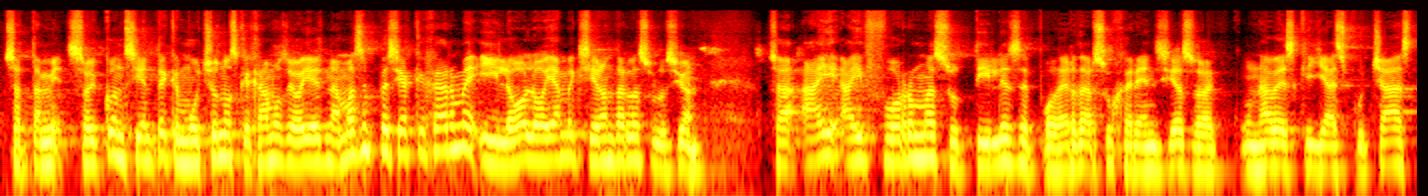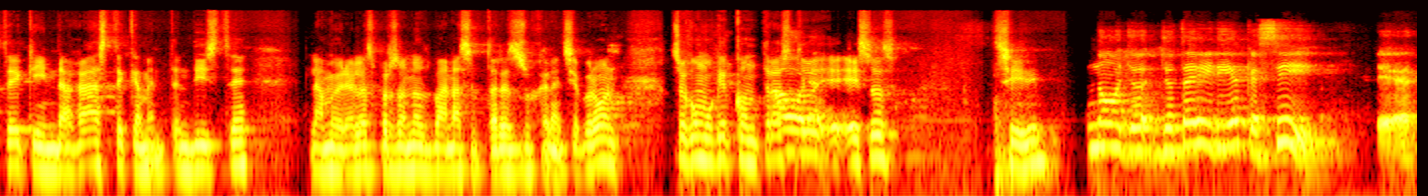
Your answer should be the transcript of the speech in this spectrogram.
O sea, también soy consciente que muchos nos quejamos de, oye, nada más empecé a quejarme y luego, luego ya me quisieron dar la solución. O sea, hay, hay formas sutiles de poder dar sugerencias. O sea, una vez que ya escuchaste, que indagaste, que me entendiste, la mayoría de las personas van a aceptar esa sugerencia. Pero bueno, o sea, como que contrasto esos. Sí. No, yo, yo te diría que sí. Eh,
